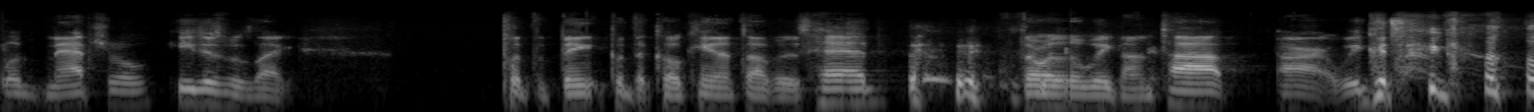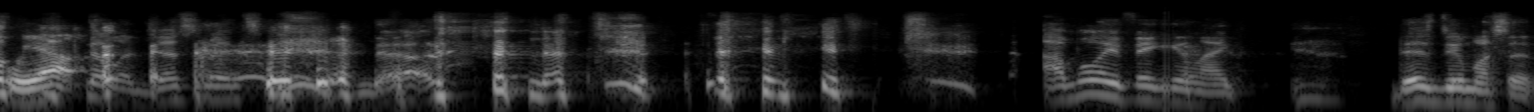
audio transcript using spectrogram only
looked natural. He just was like, put the thing, put the cocaine on top of his head, throw the wig on top. All right, we good to go. We out. no adjustments. no, no. I'm only thinking like this dude must have.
